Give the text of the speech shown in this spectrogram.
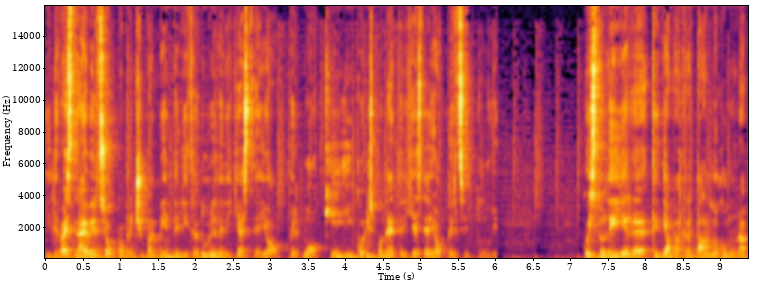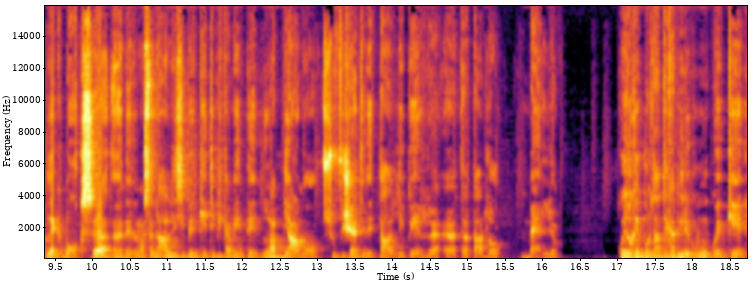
Il device driver si occupa principalmente di tradurre le richieste I.O. per blocchi in corrispondenti richieste I.O. per settori questo layer tendiamo a trattarlo come una black box eh, nelle nostre analisi perché tipicamente non abbiamo sufficienti dettagli per eh, trattarlo meglio. Quello che è importante capire comunque è che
